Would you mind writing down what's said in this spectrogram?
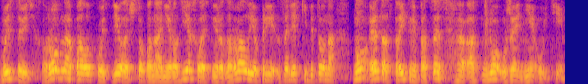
выставить ровно опалубку, сделать, чтобы она не разъехалась, не разорвал ее при заливке бетона. Но это строительный процесс, от него уже не уйти.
